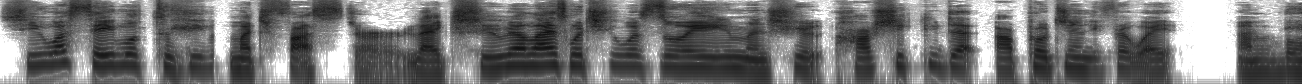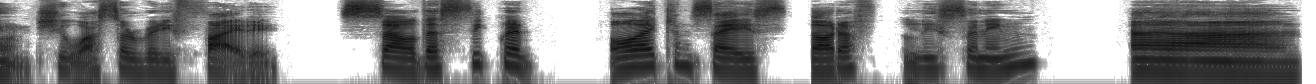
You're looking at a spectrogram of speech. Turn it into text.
she was able to be much faster. Like she realized what she was doing and she how she could approach in a different way. And boom, she was already fighting. So the secret, all I can say is a lot of listening and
